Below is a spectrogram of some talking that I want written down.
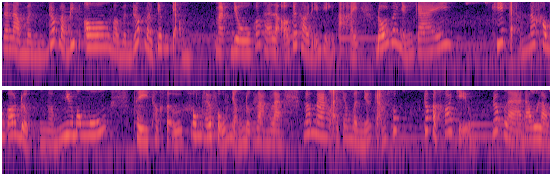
Nên là mình rất là biết ơn và mình rất là trân trọng. Mặc dù có thể là ở cái thời điểm hiện tại, đối với những cái khía cạnh nó không có được ờ, như mong muốn, thì thật sự không thể phủ nhận được rằng là nó mang lại cho mình những cảm xúc rất là khó chịu, rất là đau lòng.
